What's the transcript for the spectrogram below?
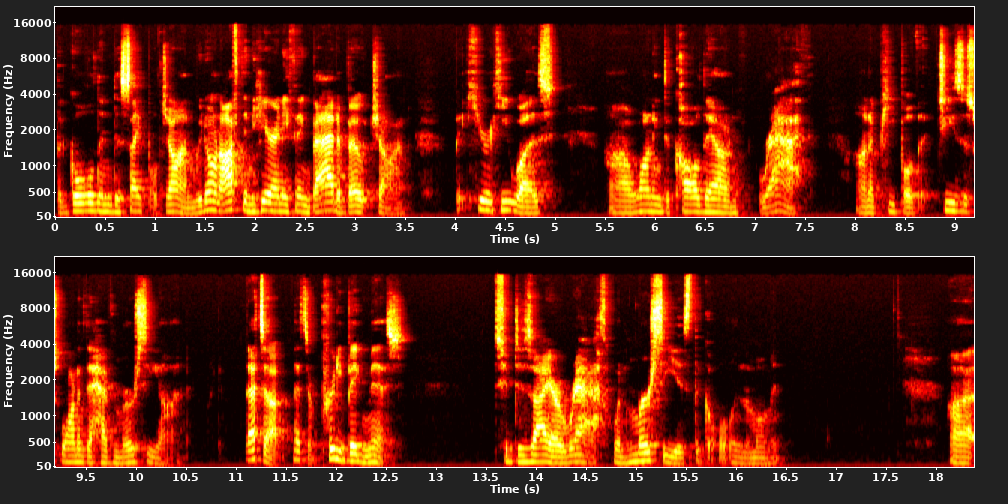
the golden disciple John. We don't often hear anything bad about John, but here he was uh, wanting to call down wrath on a people that Jesus wanted to have mercy on. That's a that's a pretty big miss to desire wrath when mercy is the goal in the moment. Uh,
